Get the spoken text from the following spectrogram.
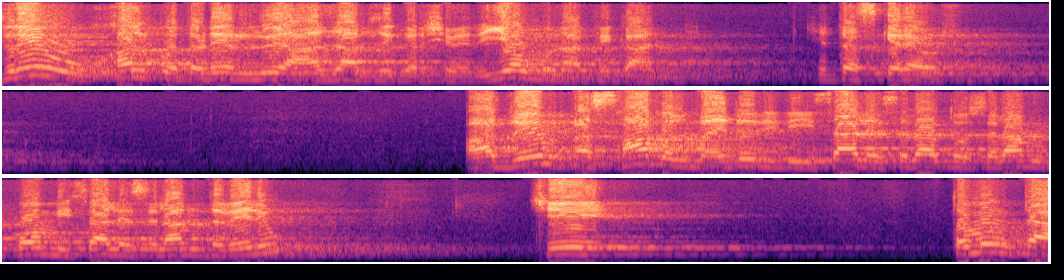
دریو خلق ته ډېر لوی عذاب ذکر شوی دی یو منافقان دی چې تذکرہ وشو ادم اصحاب المائده دي عیسی علیه السلام قوم عیسی علیه السلام ته ویلو چې ته مونږ ته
